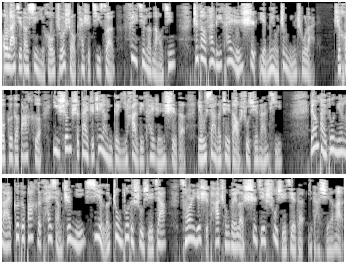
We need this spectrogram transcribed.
欧拉接到信以后，着手开始计算，费尽了脑筋，直到他离开人世，也没有证明出来。之后，哥德巴赫一生是带着这样一个遗憾离开人世的，留下了这道数学难题。两百多年来，哥德巴赫猜想之谜吸引了众多的数学家，从而也使他成为了世界数学界的一大悬案。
